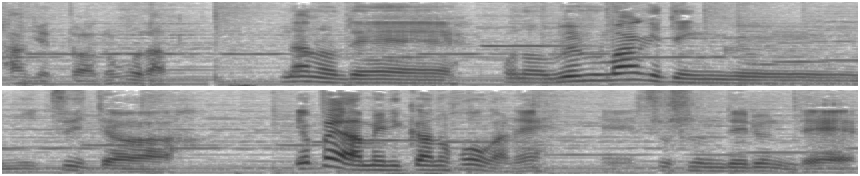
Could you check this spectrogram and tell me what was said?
ターゲットはどこだと。なので、このウェブマーケティングについては、やっぱりアメリカの方がね、進んでるんで、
